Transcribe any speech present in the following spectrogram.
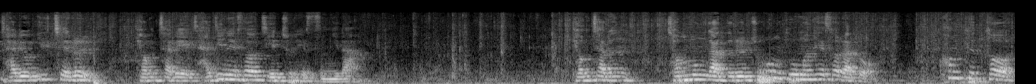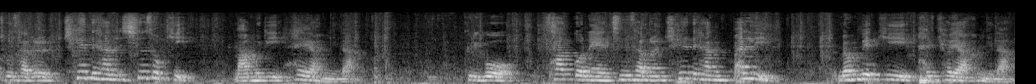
자료 일체를 경찰에 자진해서 제출했습니다. 경찰은 전문가들을 총동원해서라도 컴퓨터 조사를 최대한 신속히 마무리해야 합니다. 그리고 사건의 진상을 최대한 빨리 명백히 밝혀야 합니다.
